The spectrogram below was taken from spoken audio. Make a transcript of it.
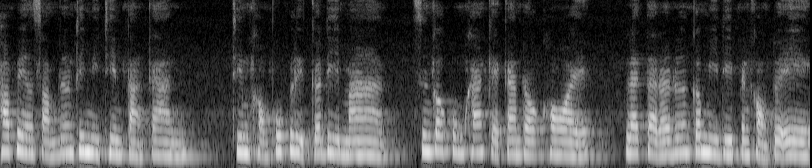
ภาพยนตร์สามเรื่องที่มีทีมต่างกัน ทีมของผู้ผลิตก็ดีมาก ซึ่งก็คุ้มค่าแก่การรอคอย และแต่ละเรื่องก็มีดีเป็นของตัวเอง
